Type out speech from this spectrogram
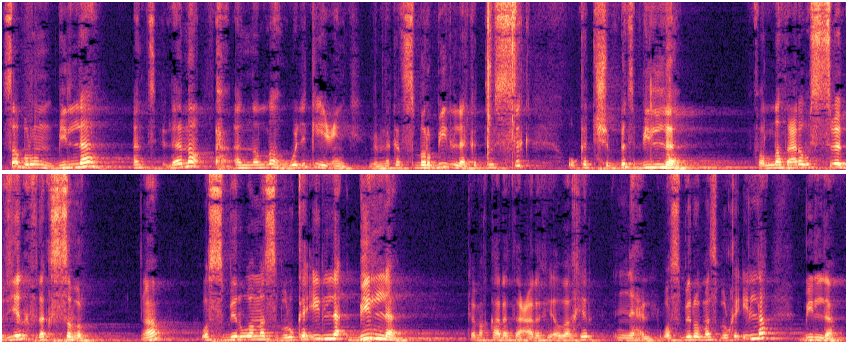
صبر بالله أن تعلم أن الله هو اللي كيعينك بمعنى كتصبر بالله كتمسك وكتشبت بالله. فالله تعالى هو السبب ديالك في ذاك الصبر. ها؟ واصبر وما صبرك إلا بالله. كما قال تعالى في أواخر النحل واصبر وما صبرك إلا بالله.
